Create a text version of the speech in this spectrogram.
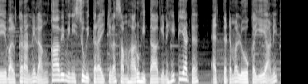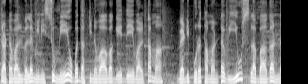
දේවල් කරන්නේ ලංකාවේ මිනිස්සු විතරයි කියලා සමහරු හිතාගෙන හිටියට ඇත්තටම ලෝකයේ අනිත් රටවල් වල මිනිස්සු මේ ඔබ දකිනවා වගේ දේවල් තමා වැඩිපුර තමන්ට වියස් ලබාගන්න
